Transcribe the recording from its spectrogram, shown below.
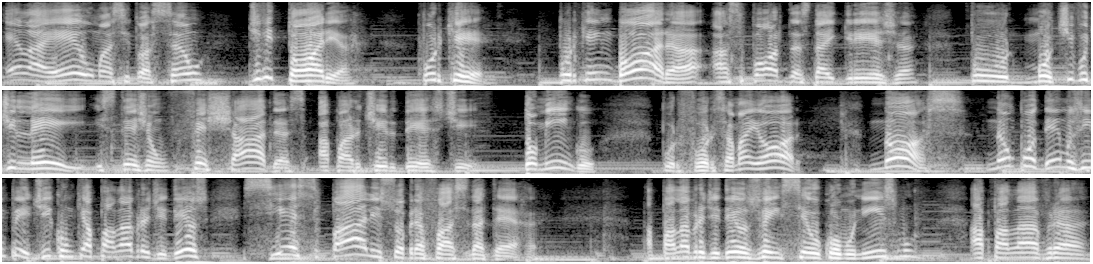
ela é uma situação de vitória. Por quê? Porque embora as portas da igreja, por motivo de lei, estejam fechadas a partir deste domingo, por força maior, nós não podemos impedir com que a palavra de Deus se espalhe sobre a face da terra. A palavra de Deus venceu o comunismo, a palavra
